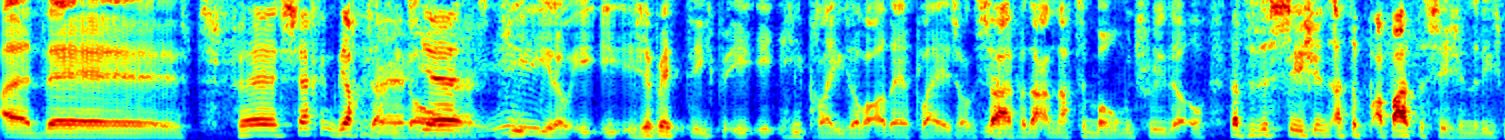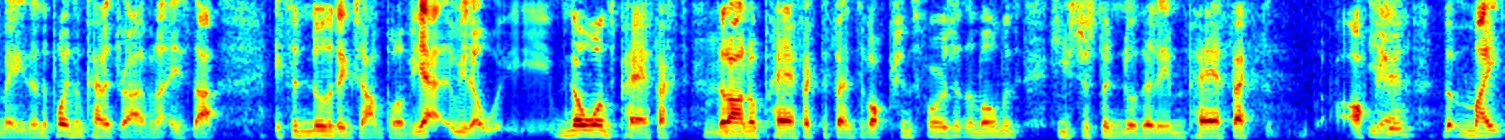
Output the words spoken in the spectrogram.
uh, the first, second, the second goal. Yeah, he, you know, he, he's a bit deep. He, he plays a lot of their players on side yeah. for that, and that's a momentary little. That's a decision. That's a, a bad decision that he's made. And the point I'm kind of driving at is that it's another example of yeah, you know, no one's perfect. Mm. There are no perfect defensive options for us at the moment. He's just another imperfect option yeah. that might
